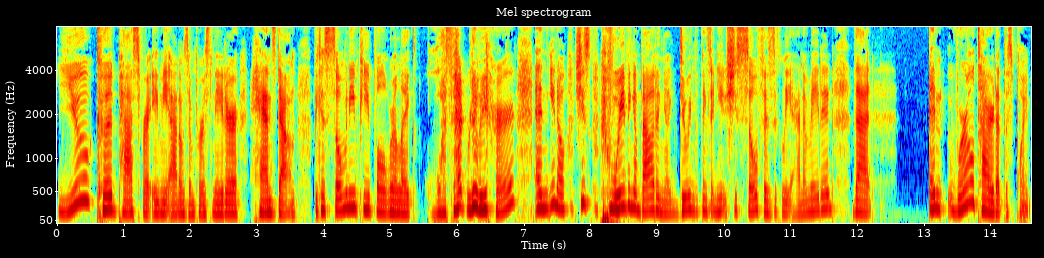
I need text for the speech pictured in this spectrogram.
you could pass for Amy Adams impersonator hands down because so many people were like, was that really her? And you know, she's waving about and like doing the things and you, she's so physically animated that and we're all tired at this point,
